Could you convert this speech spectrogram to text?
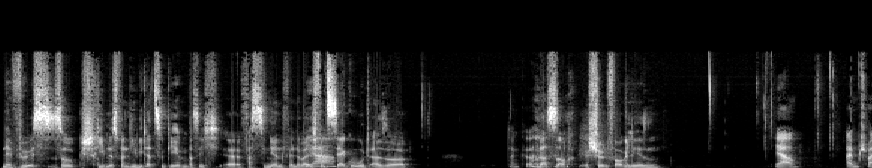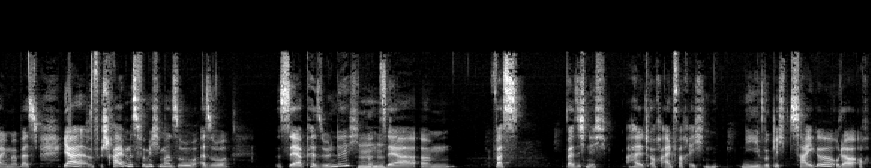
nervös, so Geschriebenes von dir wiederzugeben, was ich äh, faszinierend finde, weil ja. ich finde es sehr gut. Also danke. Und das ist auch schön vorgelesen. Ja, I'm trying my best. Ja, Schreiben ist für mich immer so, also sehr persönlich mhm. und sehr ähm, was weiß ich nicht, halt auch einfach ich nie wirklich zeige oder auch,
